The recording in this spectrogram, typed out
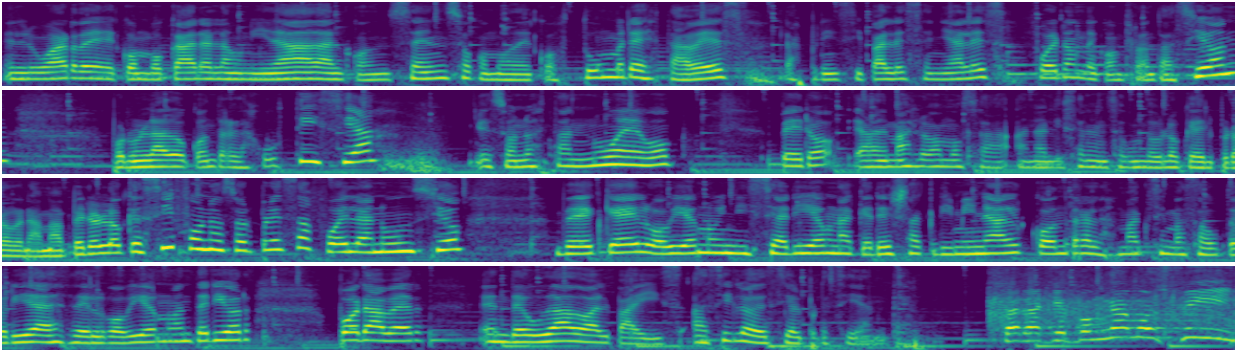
En lugar de convocar a la unidad, al consenso como de costumbre, esta vez las principales señales fueron de confrontación. Por un lado, contra la justicia, eso no es tan nuevo, pero además lo vamos a analizar en el segundo bloque del programa. Pero lo que sí fue una sorpresa fue el anuncio de que el gobierno iniciaría una querella criminal contra las máximas autoridades del gobierno anterior por haber endeudado al país. Así lo decía el presidente. Para que pongamos fin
